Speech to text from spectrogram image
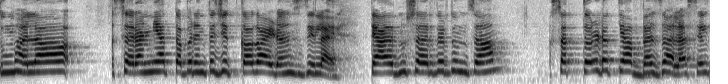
तुम्हाला सरांनी आत्तापर्यंत जितका गायडन्स दिला आहे त्यानुसार जर तुमचा सत्तर टक्के अभ्यास झाला असेल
